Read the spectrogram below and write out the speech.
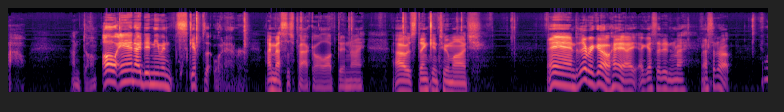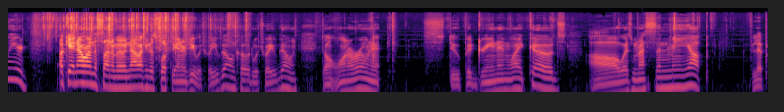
wow. I'm dumb. Oh, and I didn't even skip the... Whatever. I messed this pack all up, didn't I? I was thinking too much. And there we go. Hey, I, I guess I didn't me mess it up. Weird. Okay, now we're on the Sun and Moon. Now I can just flip the energy. Which way you going, code? Which way you going? Don't want to ruin it. Stupid green and white codes. Always messing me up. Flip.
